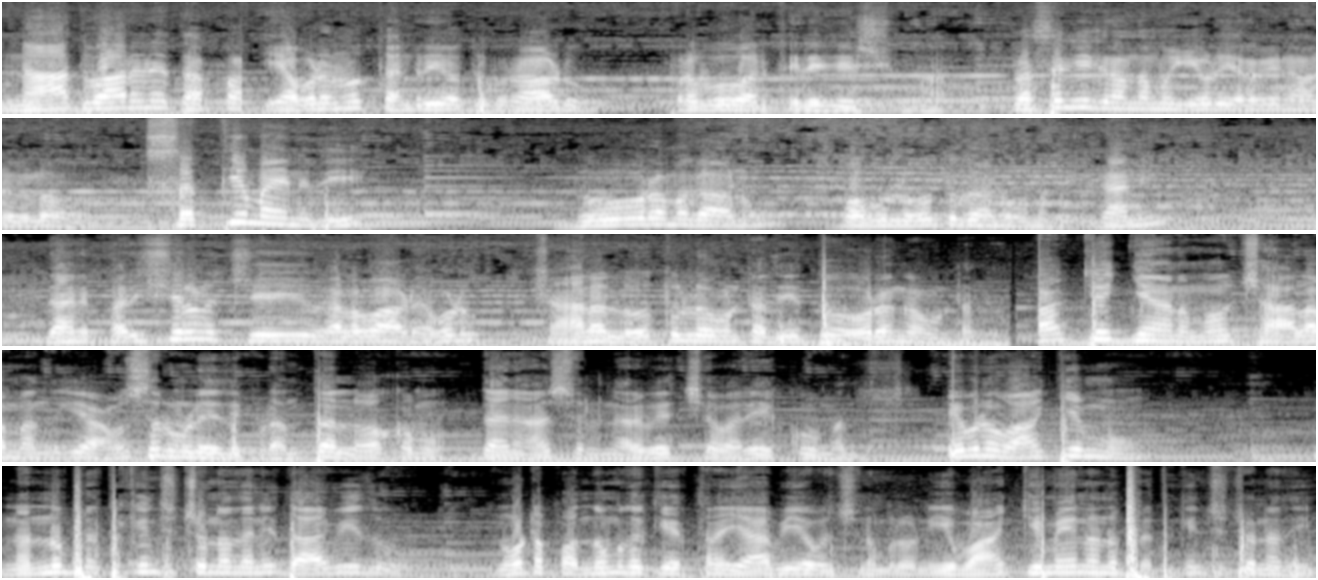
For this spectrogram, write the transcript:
నా ద్వారానే తప్ప ఎవడను తండ్రి యొక్కకు రాడు ప్రభువారు తెలియజేస్తున్నారు. ప్రసంగి గ్రంథము ఏడు ఇరవై నాలుగులో సత్యమైనది దూరముగాను బహులోతుగాను ఉన్నది. కానీ దాని పరిశీలన చేయగలవాడు ఎవడు? చాలా లోతుల్లో ఉంటది దూరంగా ఉంటది. వాక్య జ్ఞానము చాలా మందికి అవసరం లేదు. ఇప్పుడంతా లోకము దాని ఆశలు నెరవేర్చే వారు ఎక్కువ మంది. ఇప్పుడు వాక్యము నన్ను బ్రతికించుచున్నదని దావీదు నూట పంతొమ్మిది కీర్తన యాభై వచనంలో నీ వాక్యమే నన్ను బ్రతికించుచున్నది.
